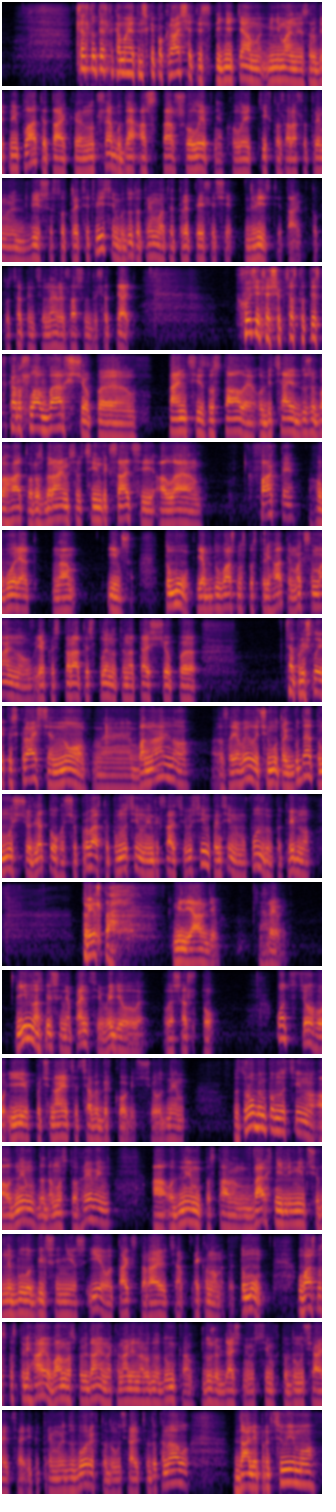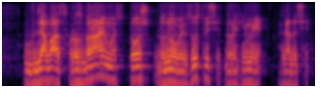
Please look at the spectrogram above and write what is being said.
Ця статистика має трішки покращитись з підняттям мінімальної заробітної плати. Так, ну це буде аж з 1 липня, коли ті, хто зараз отримують 2638, будуть отримувати 3200. Так, тобто це пенсіонери за 65. Хочеться, щоб ця статистика росла вверх, щоб е, пенсії зростали, обіцяють дуже багато. Розбираємося в цій індексації, але факти говорять нам інше. Тому я буду уважно спостерігати, максимально якось старатись вплинути на те, щоб е, це пройшло якось краще, але банально заявили, чому так буде, тому що для того, щоб провести повноцінну індексацію усім, пенсійному фонду потрібно 300 мільярдів гривень. Їм на збільшення пенсії виділили лише 100. От з цього і починається ця вибірковість, що одним зробимо повноцінно, а одним додамо 100 гривень, а одним поставимо верхній ліміт, щоб не було більше ніж, і отак стараються економити. Тому Уважно спостерігаю, вам розповідаю на каналі Народна Думка. Дуже вдячний усім, хто долучається і підтримує збори, хто долучається до каналу. Далі працюємо. Для вас розбираємось. Тож до нової зустрічі, дорогі мої глядачі.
